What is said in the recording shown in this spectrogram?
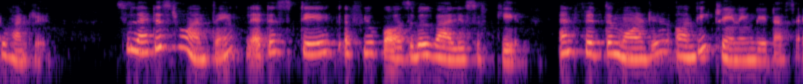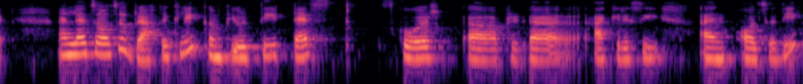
to 100. So let us do one thing. Let us take a few possible values of k and fit the model on the training data set. And let's also graphically compute the test score uh, uh, accuracy and also the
